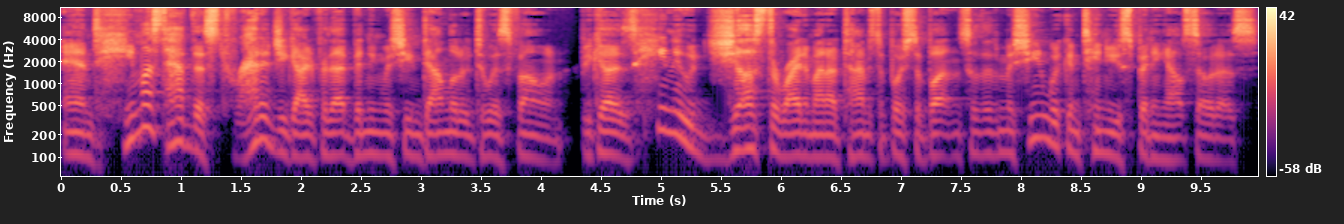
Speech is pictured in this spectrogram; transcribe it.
And he must have the strategy guide for that vending machine downloaded to his phone because he knew just the right amount of times to push the button so that the machine would continue spitting out sodas.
